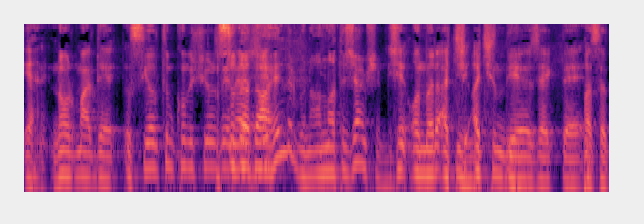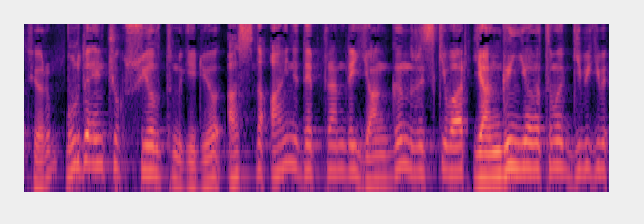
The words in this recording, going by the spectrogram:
yani normalde ısı yalıtım konuşuyoruz. Su da dahildir bunu anlatacağım şimdi. Şimdi onları aç, açın diye özellikle pas atıyorum. Burada en çok su yalıtımı geliyor. Aslında aynı depremde yangın riski var. Yangın yalıtımı gibi gibi.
